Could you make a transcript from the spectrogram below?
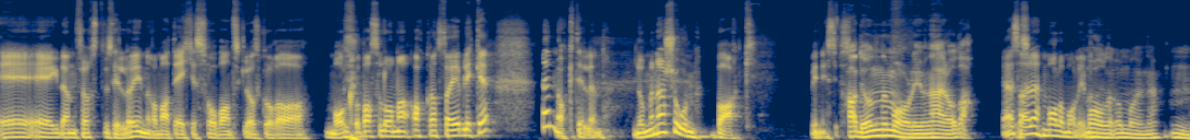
er jeg den første til å innrømme at det er ikke så vanskelig å skåre mål på Barcelona akkurat for øyeblikket, men nok til en nominasjon bak Vinicius. Hadde jo en målgivende her òg, da. Jeg sa det, mål og målgivende. Mål, målgivende. Mm.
